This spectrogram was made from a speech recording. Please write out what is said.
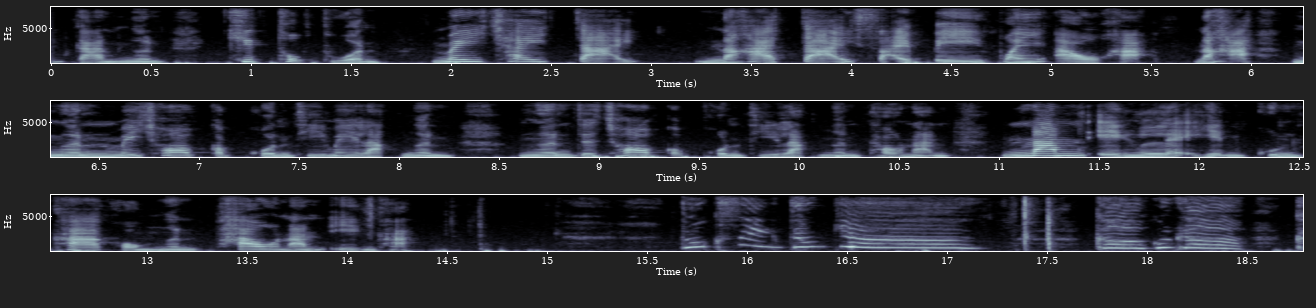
นการเงิน คิดทบทวนไม่ใช่จ่ายนะคะ จ่ายสายเปไม่เอาค่ะ นะคะ เงินไม่ชอบกับคนที่ไม่รักเงิน เงินจะชอบกับคนที่รักเงินเท่านั้น นั่นเองและเห็นคุณค่าของเงินเท่านั้นเองค่ะ ทุกสิ่งทุกอย่างขอบคุณค่ะข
